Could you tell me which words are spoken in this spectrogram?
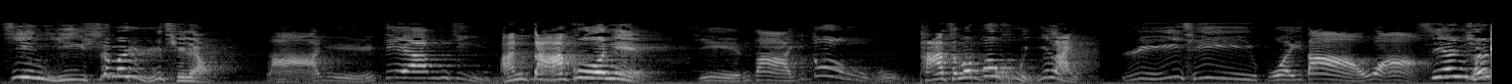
今已什么日期了？腊月将近。俺大哥呢？现在东吴，他怎么不回来？日期回到啊！先生们？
